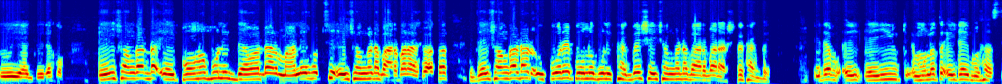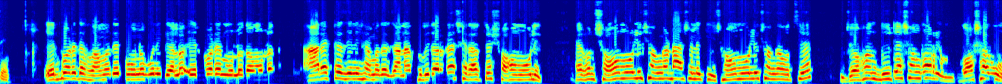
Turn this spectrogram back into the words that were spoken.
দুই এক দুই, দেখো এই সংখ্যাটা এই পৌনপুনিক দেওয়াটার মানে হচ্ছে এই সংখ্যাটা বারবার আসবে। অর্থাৎ যেই সংখ্যাটার উপরে পৌনপুনিক থাকবে, সেই সংখ্যাটা বারবার আসতে থাকবে। এটা এই এই মূলত এইটাই বোঝাচ্ছে। এরপরে দেখো, আমাদের পৌনপুনিক গেল। এরপরে মূলত মূলত আর একটা জিনিস আমাদের জানা খুবই দরকার, সেটা হচ্ছে সহমৌলিক। এখন সহমৌলিক সংখ্যাটা আসলে কি? সহমৌলিক সংখ্যা হচ্ছে যখন দুইটা সংখ্যার গসাগু,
